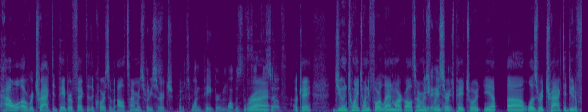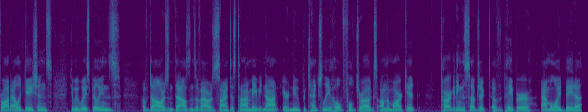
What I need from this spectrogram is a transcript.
How a retracted paper affected the course of Alzheimer's research. but it's one paper, and what was the Right. focus of? Okay. June 2024 landmark Alzheimer's Beta research paper yep, uh, was retracted due to fraud allegations. Do we waste billions of dollars and thousands of hours of scientists' time? Maybe not. Are new potentially hopeful drugs on the market targeting the subject of the paper, amyloid beta?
